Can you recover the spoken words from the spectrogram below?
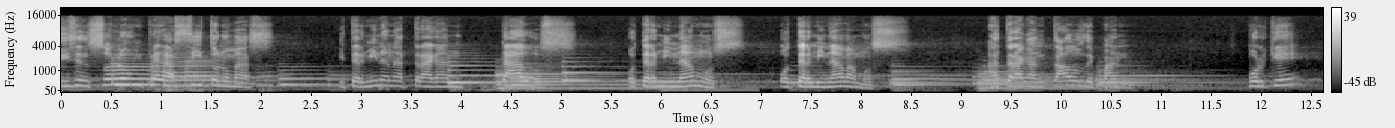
Y dicen solo un pedacito nomás y terminan atragantados o terminamos o terminábamos atragantados de pan. ¿Por qué?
